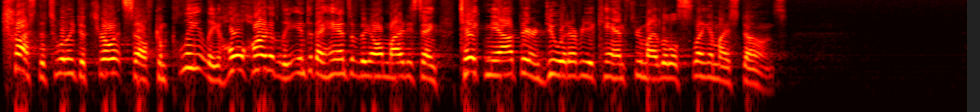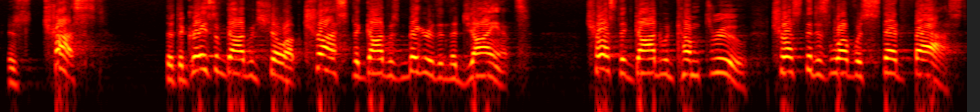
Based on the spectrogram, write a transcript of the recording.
trust that's willing to throw itself completely, wholeheartedly into the hands of the Almighty, saying, Take me out there and do whatever you can through my little sling and my stones. Is trust that the grace of God would show up, trust that God was bigger than the giant, trust that God would come through, trust that his love was steadfast,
